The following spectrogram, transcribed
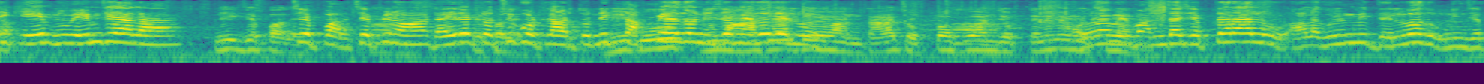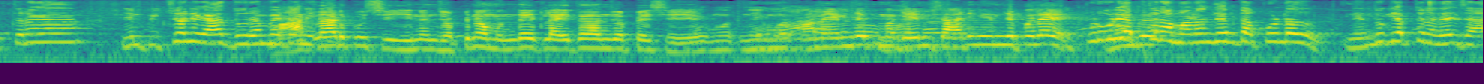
నీకేం నువ్వేం చేయాలా? నీకు చెప్పాలి. చెప్పాలి. చెప్పినా? డైరెక్ట్ వచ్చి కొట్లాడుతూ. నీకు తప్పేదో నిజమేదో తెలియదు వంద చెప్తారా వాళ్ళు? వాళ్ళ గురించి మీకు తెలియదు నేను చెప్తున్నా కదా. నేను పిచ్చోని కాదు దూరం పెట్టని. ఖుషి నేను చెప్పిన ముందే ఇట్లా అవుతుంది అని చెప్పేసి ఆమె ఏం చెప్పి మాకేం స్టార్టింగ్ ఏం చెప్పలే? ఇప్పుడు కూడా చెప్తున్నా. మనం ఏం తప్పు ఉండదు నేను ఎందుకు చెప్తున్నా తెలుసా?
